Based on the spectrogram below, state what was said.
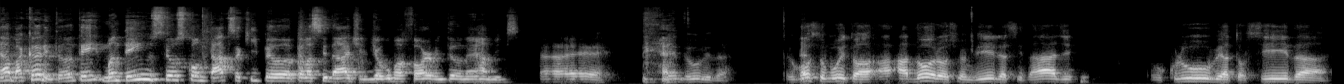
Ah, bacana. Então tem, mantém os seus contatos aqui pela, pela cidade, de alguma forma, então, né, Ramires? É, sem dúvida. Eu gosto muito, adoro o Joinville, a cidade, o clube, a torcida.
